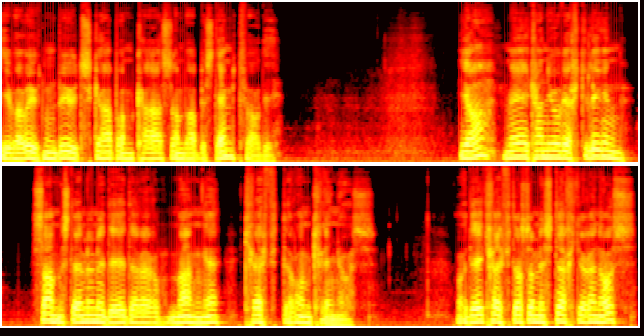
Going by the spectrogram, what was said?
de var uten budskap om hva som var bestemt for dem. Ja, vi kan jo virkelig samstemme med det der er mange krefter omkring oss. Og det er krefter som er sterkere enn oss.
